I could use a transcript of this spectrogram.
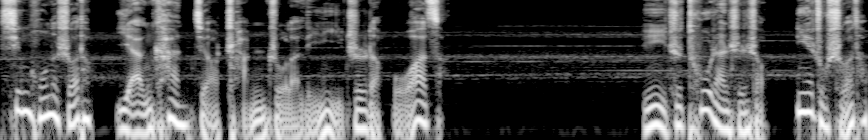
猩红的舌头眼看就要缠住了林一之的脖子。林一之突然伸手捏住舌头，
